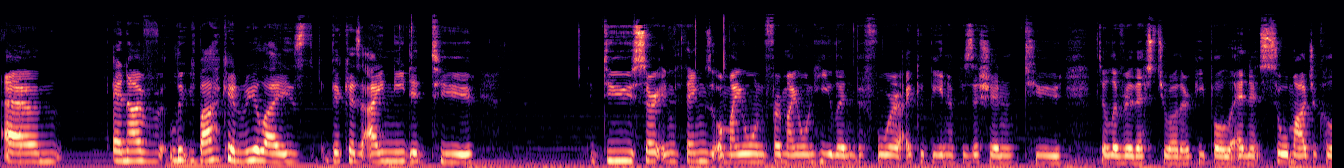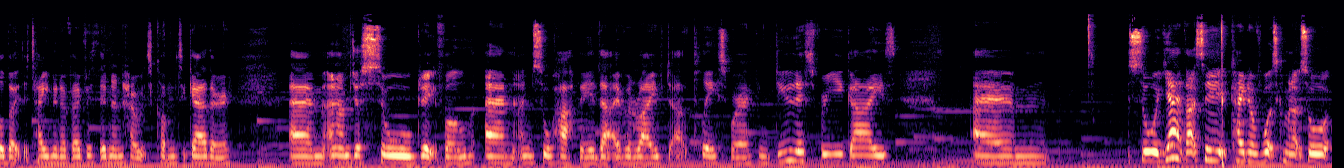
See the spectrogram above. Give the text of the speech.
Um, and I've looked back and realized because I needed to do certain things on my own for my own healing before I could be in a position to deliver this to other people. And it's so magical about the timing of everything and how it's come together. Um, and I'm just so grateful and I'm so happy that I've arrived at a place where I can do this for you guys. Um, so yeah, that's it. Kind of what's coming up. So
